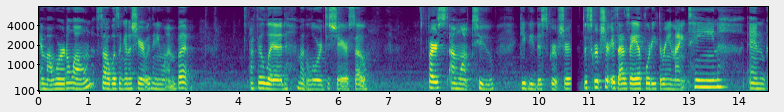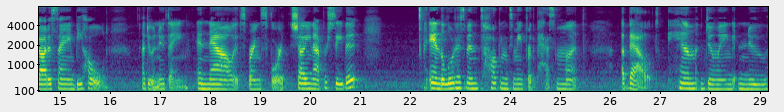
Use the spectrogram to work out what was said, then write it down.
and my word alone. So I wasn't gonna share it with anyone. But I feel led by the Lord to share. So, first, I want to give you the scripture. The scripture is Isaiah 43 and 19. And God is saying, Behold, I do a new thing, and now it springs forth. Shall you not perceive it? And the Lord has been talking to me for the past month about him doing new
